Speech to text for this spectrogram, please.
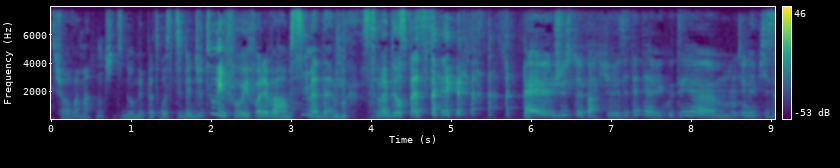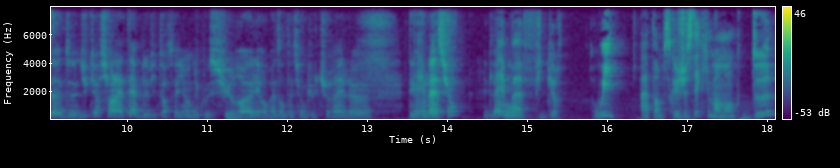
tu revois maintenant, tu te dis non, mais pas trop stylé du tout, il faut, il faut aller voir un psy, madame. Ça va bien se passer. Euh, euh, juste par curiosité, tu avais écouté l'épisode du cœur sur la table de Victoire Toyon, du coup, sur les représentations culturelles des eh bah, relations? Et de l'amour Eh bah, figure. Oui, Attends, parce que je sais qu'il m'en manque deux.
